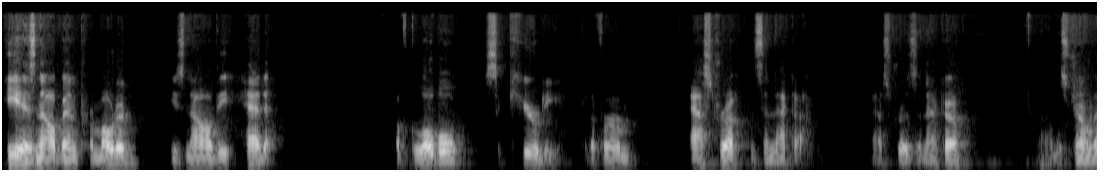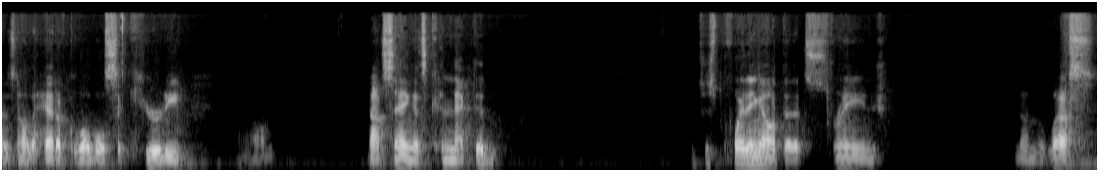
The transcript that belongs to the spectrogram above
he has now been promoted. He's now the head of global security for the firm AstraZeneca. AstraZeneca. Uh, this gentleman is now the head of global security. Um, not saying it's connected, just pointing out that it's strange nonetheless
